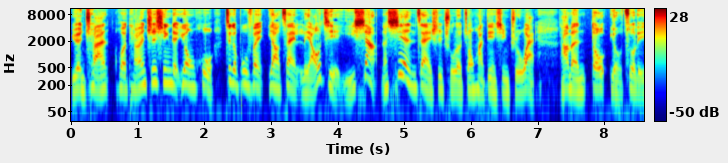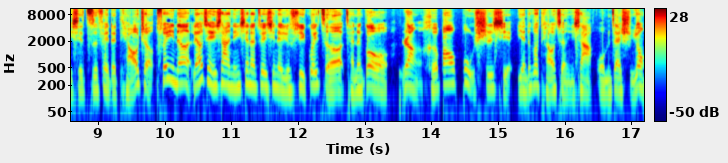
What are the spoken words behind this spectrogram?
远传或台湾之星的用户，这个部分要再了解一下。那现在是除了中华电信之外，他们都有做了一些资费的调整。所以呢，了解一下您现在最新的游戏规则，才能够让荷包不失血，也能够调整一下我们在使用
